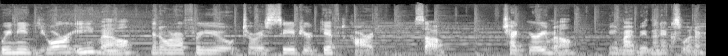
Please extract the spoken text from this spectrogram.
We need your email in order for you to receive your gift card. So check your email. You might be the next winner.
